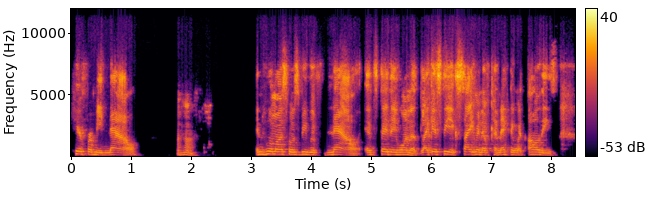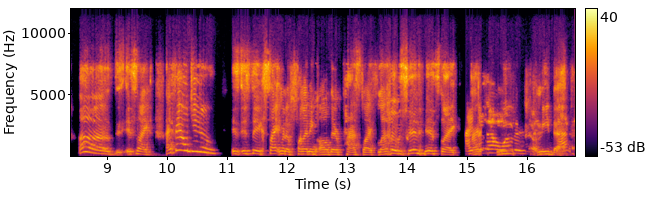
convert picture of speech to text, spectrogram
here for me now Mhm. And who am I supposed to be with now? Instead, they want to like it's the excitement of connecting with all these. Oh, it's like I found you. It's, it's the excitement of finding all their past life loves, and it's like I I, don't need, is- I don't need that. that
